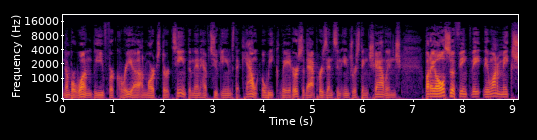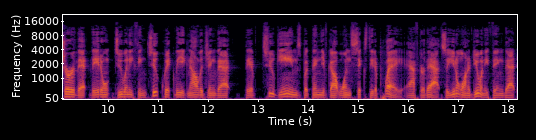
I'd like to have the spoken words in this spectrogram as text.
number one, leave for Korea on March 13th and then have two games that count a week later. So that presents an interesting challenge. But I also think they, they want to make sure that they don't do anything too quickly, acknowledging that they have two games, but then you've got 160 to play after that. So you don't want to do anything that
